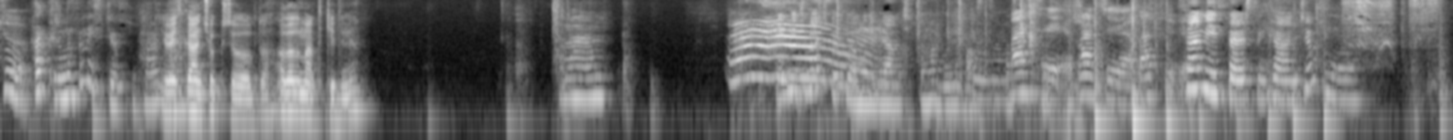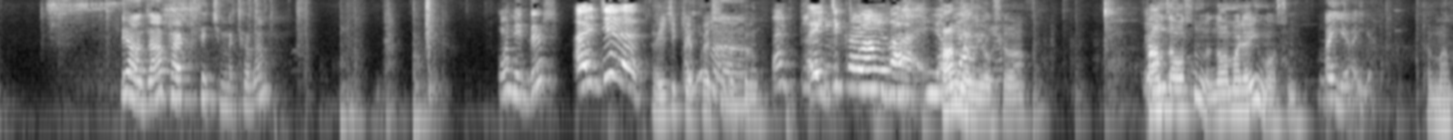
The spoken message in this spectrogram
Kıbışık. Ha kırmızı mı istiyorsun pardon? Evet Kaan çok güzel oldu. Alalım artık kedini. Tamam. Defne'cim aç bakalım onu birazcık daha böyle bastır. bastır. Başlıyor başlıyor başlıyor. Sen ne istersin Kaan'cığım? Biraz daha farklı seçin bakalım. O nedir? Ayıcık. Ayıcık yaklaştır mı? bakalım. Ayıcık panda. Panda mı yoksa? Panda olsun mu? Normal ayı mı olsun? Ayı ayı. Tamam.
